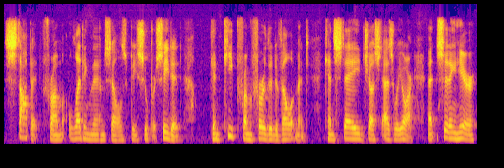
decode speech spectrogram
stop it from letting themselves be superseded, can keep from further development, can stay just as we are. And sitting here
